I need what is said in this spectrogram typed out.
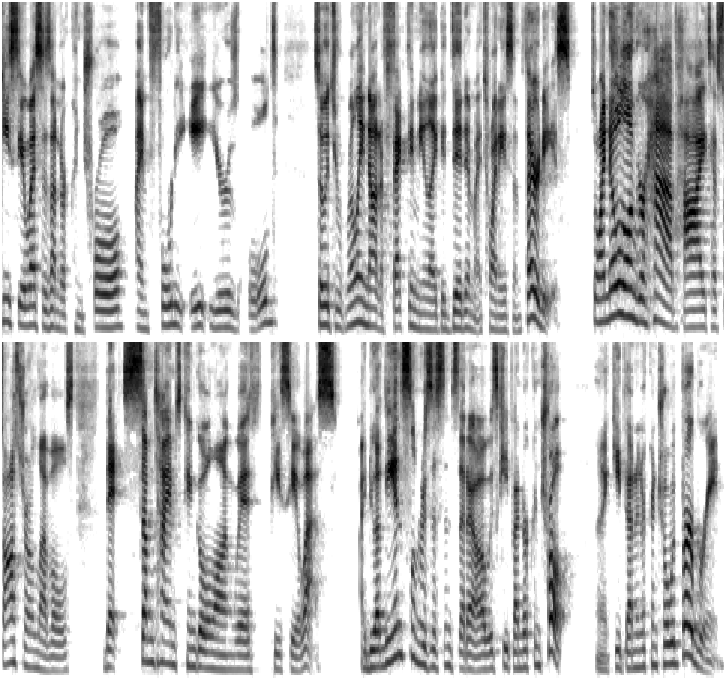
PCOS is under control. I'm 48 years old. So it's really not affecting me like it did in my 20s and 30s. So I no longer have high testosterone levels that sometimes can go along with PCOS. I do have the insulin resistance that I always keep under control. And I keep that under control with berberine.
